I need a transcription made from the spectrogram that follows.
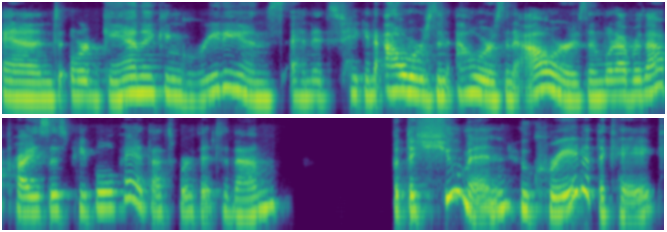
and organic ingredients and it's taken hours and hours and hours and whatever that price is people will pay it that's worth it to them. But the human who created the cake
